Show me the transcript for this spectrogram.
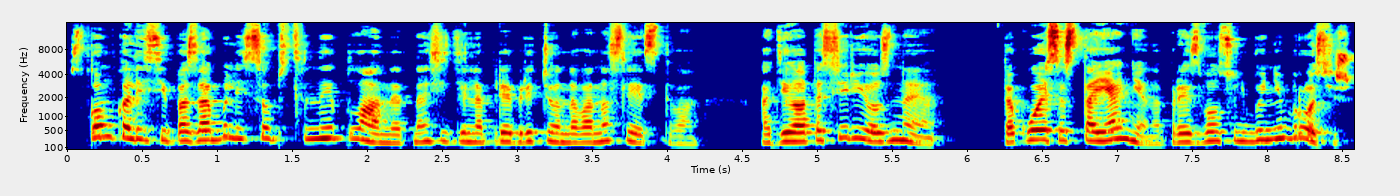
скомкались и позабылись собственные планы относительно приобретенного наследства. А дело-то серьезное. Такое состояние на произвол судьбы не бросишь.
